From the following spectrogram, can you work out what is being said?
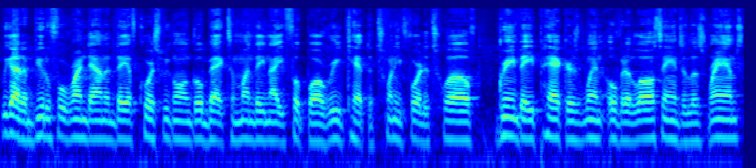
We got a beautiful rundown today. Of course, we're going to go back to Monday Night Football, recap the 24 to 12 Green Bay Packers win over the Los Angeles Rams.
